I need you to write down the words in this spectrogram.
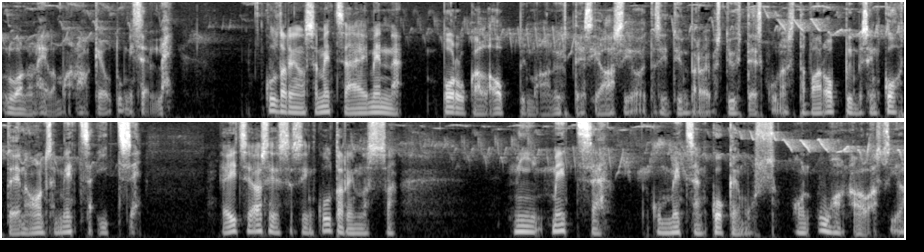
luonnonhelmaan hakeutumiselle. Kultarinassa metsää ei mennä porukalla oppimaan yhteisiä asioita siitä ympäröivästä yhteiskunnasta, vaan oppimisen kohteena on se metsä itse. Ja itse asiassa siinä kultarinnassa niin metsä kuin metsän kokemus on uhanalaisia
